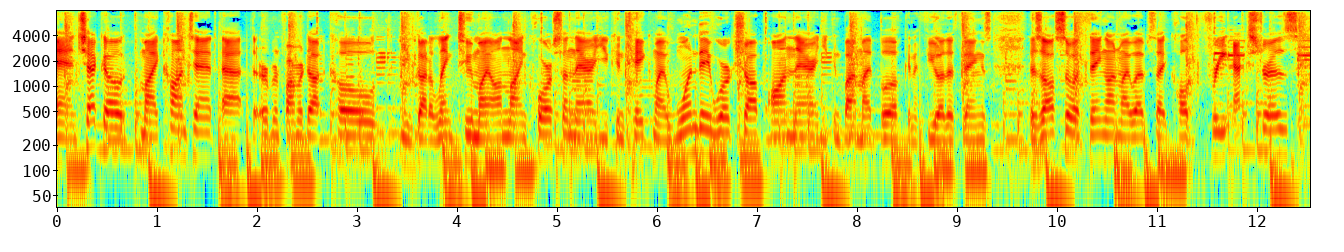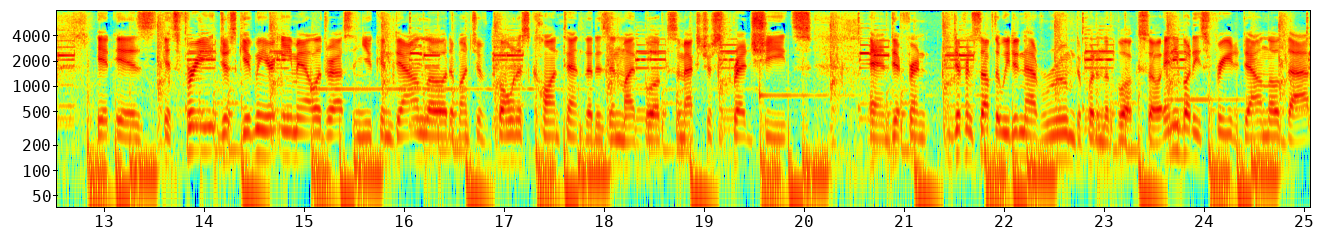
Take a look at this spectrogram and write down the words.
And check out my content at theurbanfarmer.co. You've got a link to my online course on there. You can take my one-day workshop on there. You can buy my book and a few other things. There's also a thing on my website called Free Extras. It is, it's free, just give me your email address and you can download a bunch of bonus content that is in my book, some extra spreadsheets, and different different stuff that we didn't have room to put in the book. So anybody's free to download that.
